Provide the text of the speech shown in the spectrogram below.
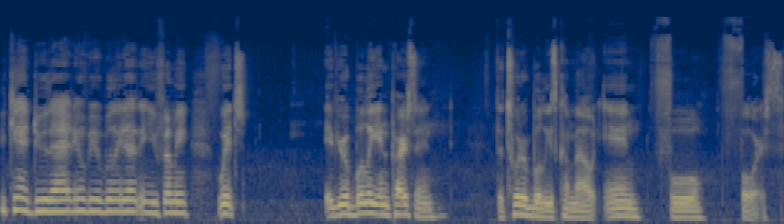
you can't do that you'll be a bully you feel me which if you're a bully in person the twitter bullies come out in full force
